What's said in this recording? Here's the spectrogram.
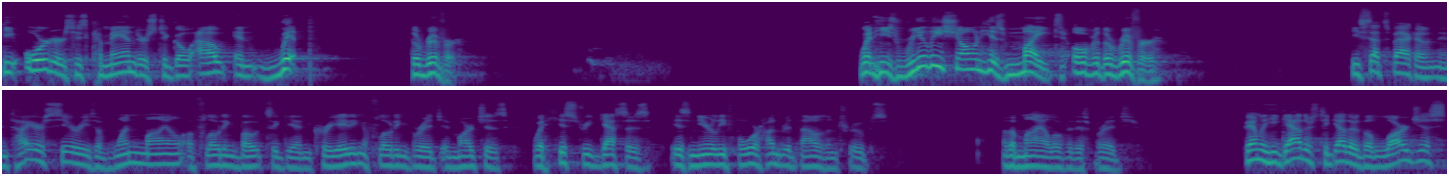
he orders his commanders to go out and whip the river. When he's really shown his might over the river, he sets back an entire series of one mile of floating boats again, creating a floating bridge, and marches what history guesses is nearly 400,000 troops of the mile over this bridge. Family, he gathers together the largest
